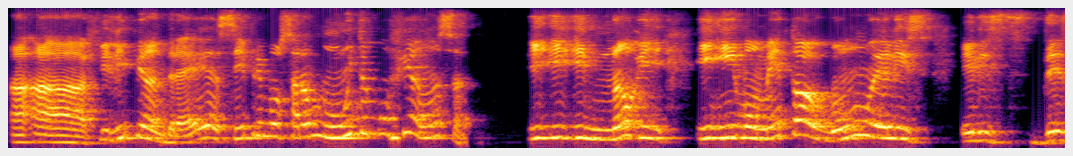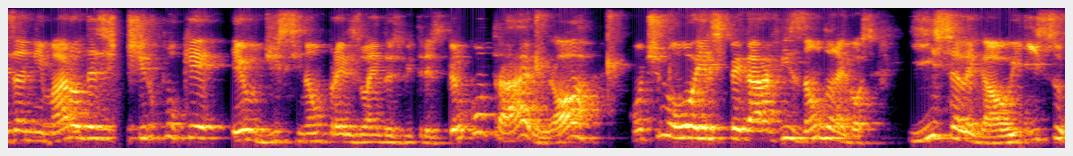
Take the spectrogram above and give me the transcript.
a, a Felipe e a Andréia sempre mostraram muita confiança. E, e, e não, e, e, em momento algum eles eles desanimaram ou desistiram porque eu disse não para eles lá em 2013. Pelo contrário, ó, continuou, eles pegaram a visão do negócio. E isso é legal, e isso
